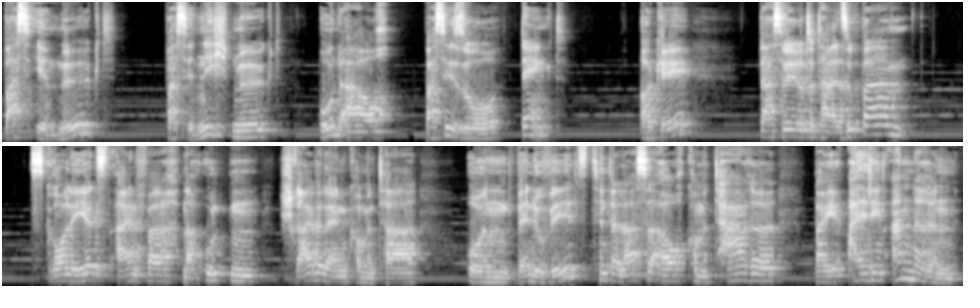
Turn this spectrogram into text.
was ihr mögt, was ihr nicht mögt und auch, was ihr so denkt. Okay? Das wäre total super. Scrolle jetzt einfach nach unten, schreibe deinen Kommentar und wenn du willst, hinterlasse auch Kommentare bei all den anderen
